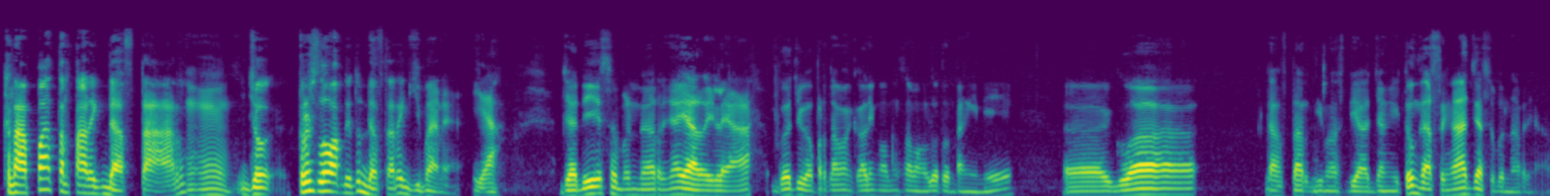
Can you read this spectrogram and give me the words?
kenapa tertarik daftar? Mm-mm. Jo, terus lo waktu itu daftarnya gimana? Ya. Jadi sebenarnya ya Lil ya, gue juga pertama kali ngomong sama lu tentang ini. Eh gue daftar Dimas Diajeng itu nggak sengaja sebenarnya.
